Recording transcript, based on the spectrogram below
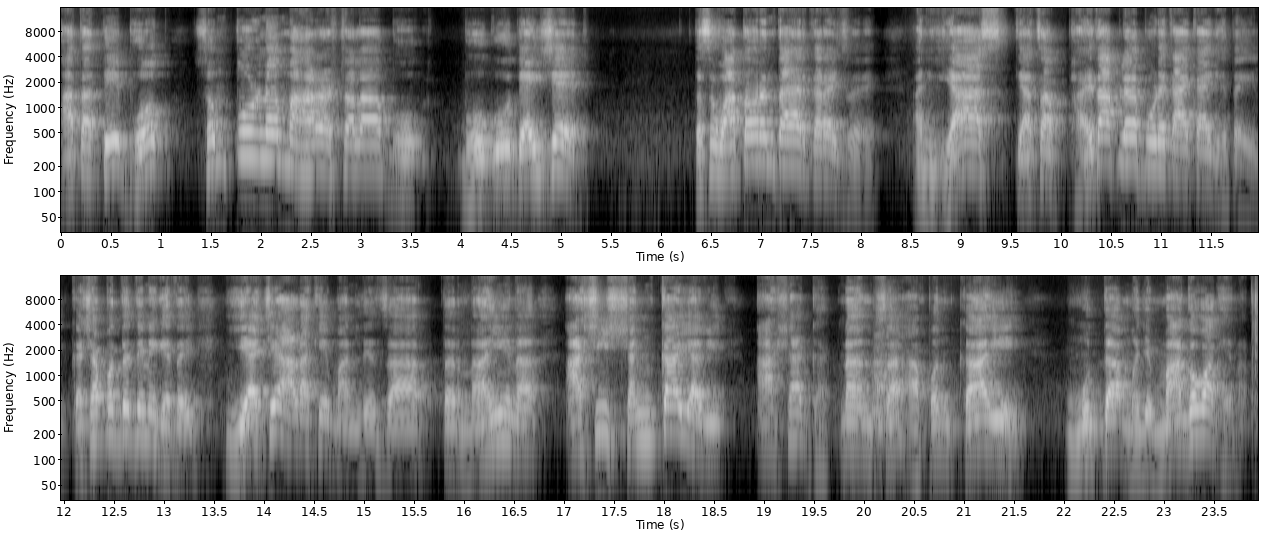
आता ते भोग संपूर्ण महाराष्ट्राला भोग भोगू द्यायचे आहेत तसं वातावरण तयार करायचं आहे आणि यास त्याचा फायदा आपल्याला पुढे काय काय घेता येईल कशा पद्धतीने घेता येईल याचे आडाखे मानले जात तर नाही ना. अशी शंका यावी अशा घटनांचा आपण काही मुद्दा म्हणजे मागोवा घेणार.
